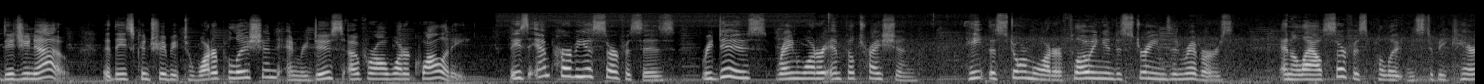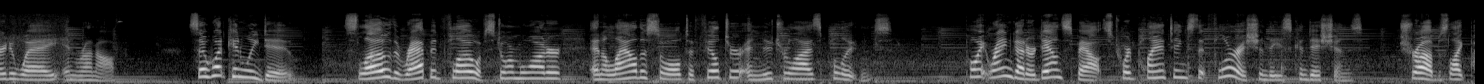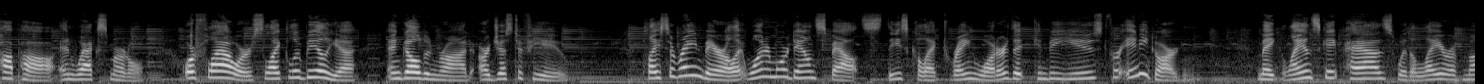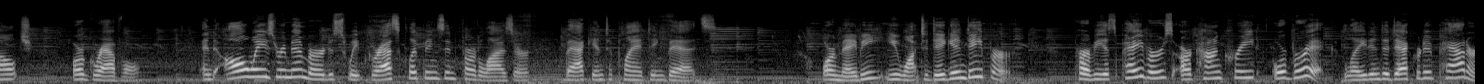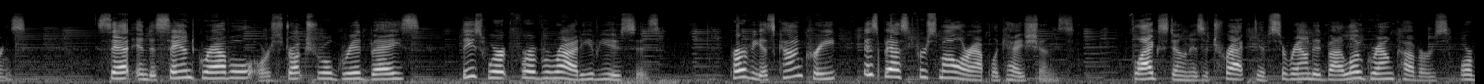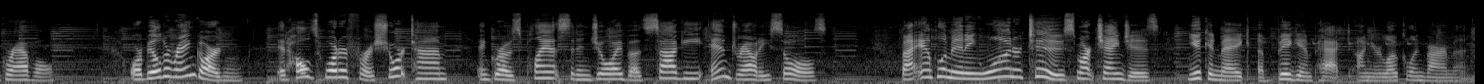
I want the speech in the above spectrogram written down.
Did you know that these contribute to water pollution and reduce overall water quality? These impervious surfaces reduce rainwater infiltration, heat the stormwater flowing into streams and rivers, and allow surface pollutants to be carried away in runoff. So what can we do? Slow the rapid flow of stormwater and allow the soil to filter and neutralize pollutants. Point rain gutter downspouts toward plantings that flourish in these conditions, shrubs like pawpaw and wax myrtle, or flowers like lobelia and goldenrod are just a few. Place a rain barrel at one or more downspouts. These collect rainwater that can be used for any garden. Make landscape paths with a layer of mulch or gravel. And always remember to sweep grass clippings and fertilizer back into planting beds. Or maybe you want to dig in deeper. Pervious pavers are concrete or brick laid into decorative patterns. Set into sand gravel or structural grid base, these work for a variety of uses. Pervious concrete is best for smaller applications. Flagstone is attractive surrounded by low ground covers or gravel. Or build a rain garden. It holds water for a short time and grows plants that enjoy both soggy and droughty soils. By implementing one or two smart changes, you can make a big impact on your local environment.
